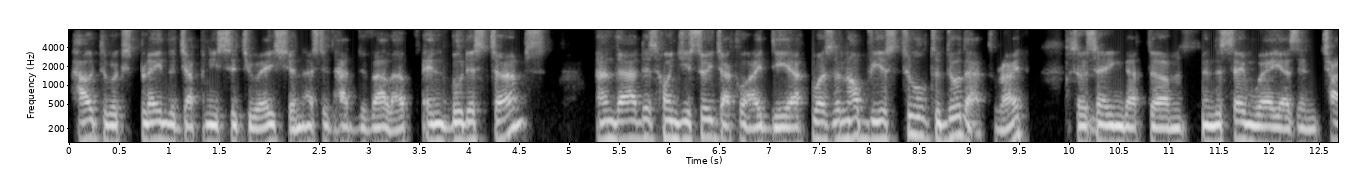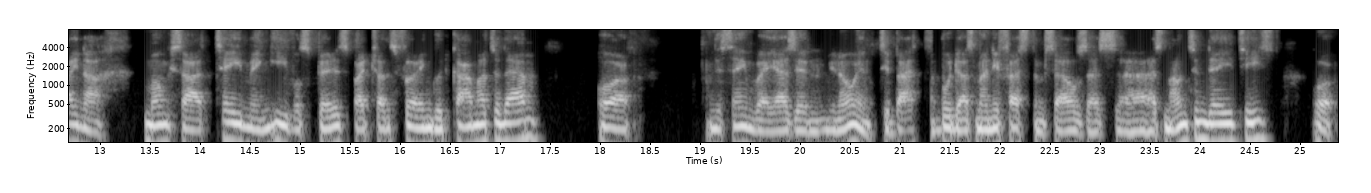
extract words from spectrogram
how to explain the Japanese situation as it had developed in Buddhist terms. And that this Honji Suijaku idea was an obvious tool to do that, right? So, saying that um, in the same way as in China, monks are taming evil spirits by transferring good karma to them, or in the same way as in you know in Tibet, Buddhas manifest themselves as uh, as mountain deities, or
